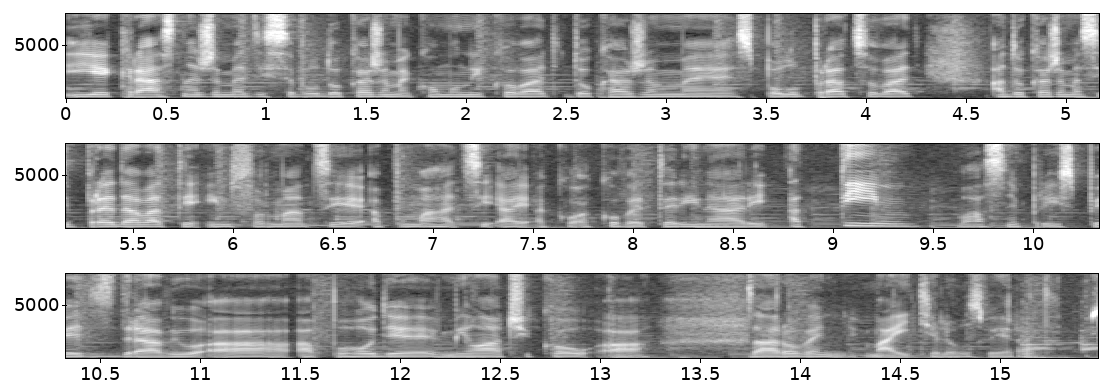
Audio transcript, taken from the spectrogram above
je krásne, že medzi sebou dokážeme komunikovať, dokážeme spolupracovať a dokážeme si predávať tie informácie a pomáhať si aj ako, ako veterinári a tým vlastne prispieť zdraviu a, a pohode miláčikov a zároveň majiteľov zvierat.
